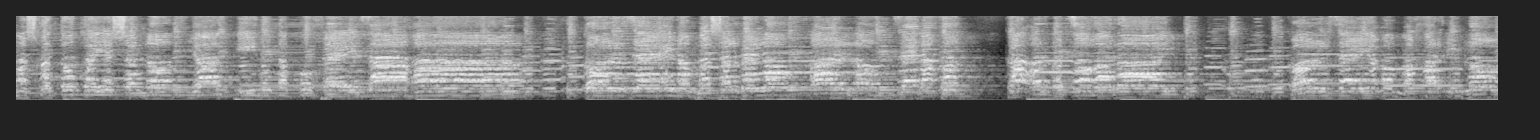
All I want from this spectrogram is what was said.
המשחטות הישנות יגעינו תפוחי זהב. כל זה אינו משל ולא חלום, זה נכון, קהל בצהריים. כל זה יבוא מחר אם לא...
